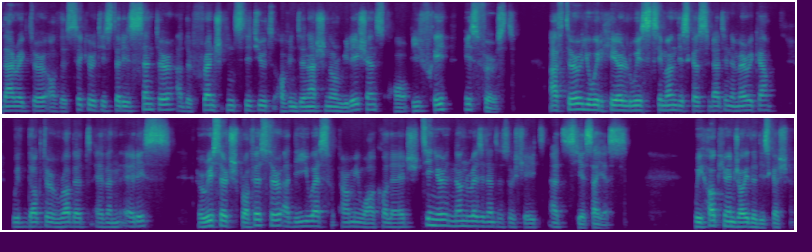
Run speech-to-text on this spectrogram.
Director of the Security Studies Center at the French Institute of International Relations, or IFRI, is first. After, you will hear Luis Simon discuss Latin America with Dr. Robert Evan Ellis, a research professor at the US Army War College, senior non-resident associate at CSIS. We hope you enjoy the discussion.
